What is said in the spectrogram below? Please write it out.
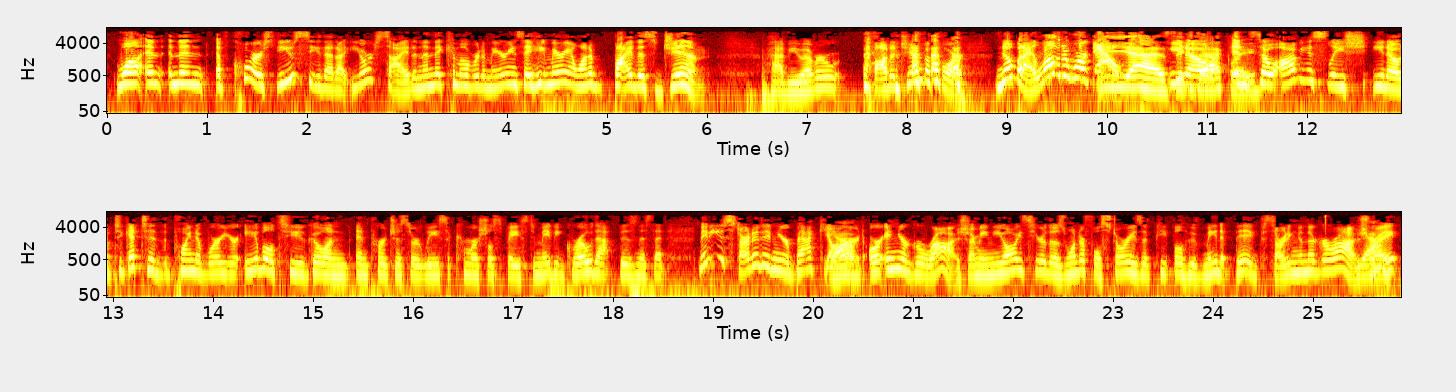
Well, and, and then of course you see that at your side and then they come over to Mary and say, Hey Mary, I want to buy this gym. Have you ever bought a gym before? no, but I love to work out. Yes, you know, exactly. And so obviously, you know, to get to the point of where you're able to go and, and purchase or lease a commercial space to maybe grow that business that maybe you started in your backyard Yeah. or in your garage. I mean, you always hear those wonderful stories of people who've made it big starting in their garage, Yeah. right?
